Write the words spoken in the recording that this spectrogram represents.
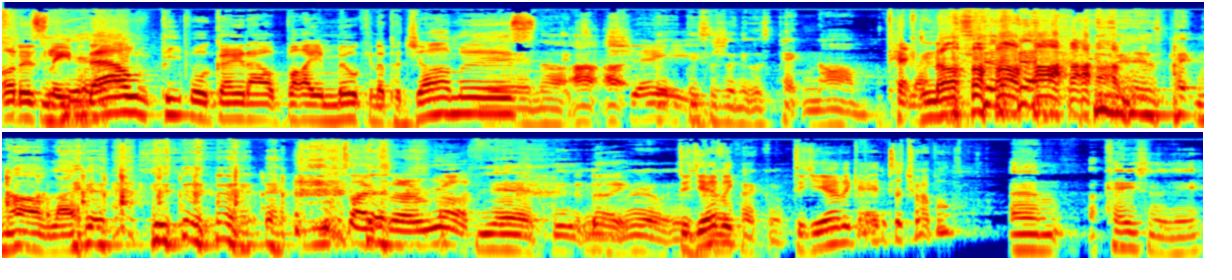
Honestly, now people are going out buying milk in their pajamas. Yeah, no, it's I, I, this is when it was Pecknam. Pecknam. it was Pecknam, like Times are rough. yeah, dude, No. was real. It Did was you ever Peckham. did you ever get into trouble Um, occasionally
